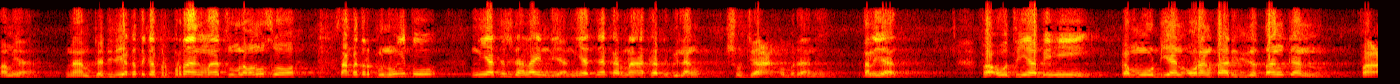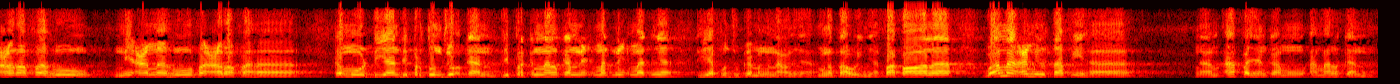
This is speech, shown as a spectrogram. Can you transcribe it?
Paham ya? Nah, jadi dia ketika berperang maju melawan musuh sampai terbunuh itu niatnya sudah lain dia. Niatnya karena agar dibilang suja' pemberani. Kita lihat. Fa'utiya bihi. Kemudian orang tadi didatangkan. Fa'arafahu ni'amahu fa'arafaha. Kemudian dipertunjukkan, diperkenalkan nikmat-nikmatnya, dia pun juga mengenalnya, mengetahuinya. Faqala wa ma 'amilta fiha? Apa yang kamu amalkan?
